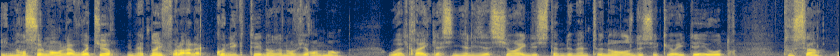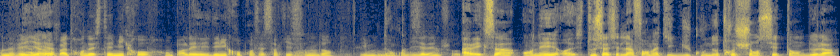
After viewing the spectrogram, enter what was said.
Et non seulement la voiture, mais maintenant il faudra la connecter dans un environnement où elle travaille avec la signalisation, avec des systèmes de maintenance, de sécurité et autres tout ça. On avait hier le patron d'ST Micro, on parlait des microprocesseurs qui sont dedans. Donc, on disait la même chose. Avec ça, on est, tout ça c'est de l'informatique. Du coup, notre champ s'étend de la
